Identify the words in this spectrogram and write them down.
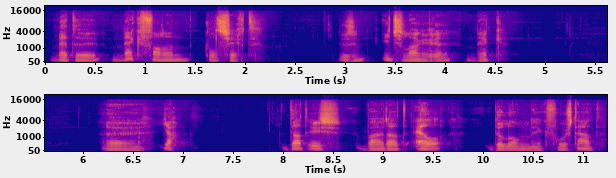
met de nek van een concert. Dus een iets langere nek. Uh, ja, dat is waar dat L, de longneck, voor staat.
